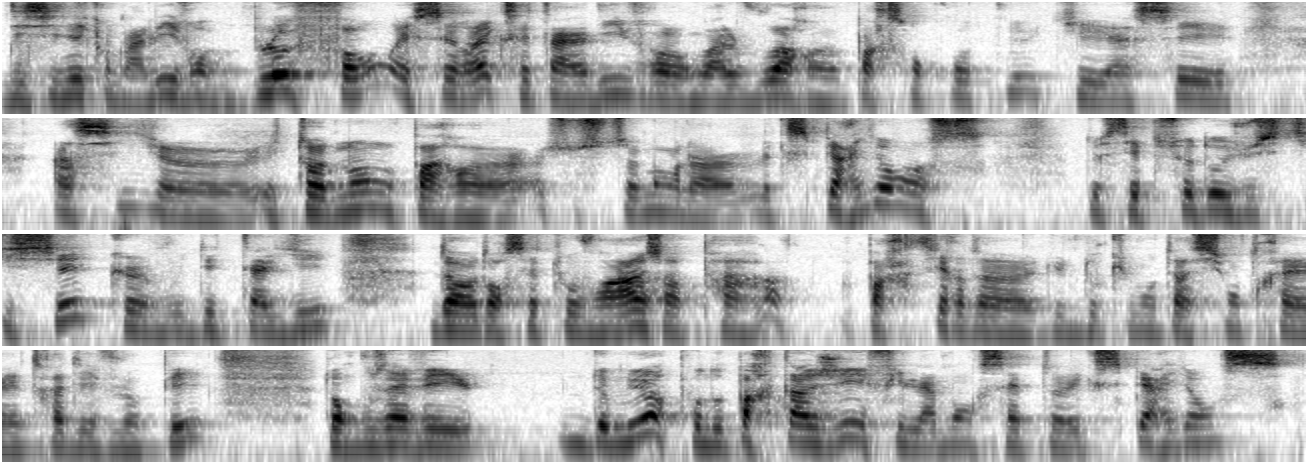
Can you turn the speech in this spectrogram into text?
dessiné comme un livre bluffant et c'est vrai que c'est un livre, on va le voir euh, par son contenu, qui est assez assez euh, étonnant par justement l'expérience de ces pseudo-justiciers que vous détaillez dans, dans cet ouvrage à, par, à partir d'une documentation très très développée. Donc vous avez une demi-heure pour nous partager finalement cette expérience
